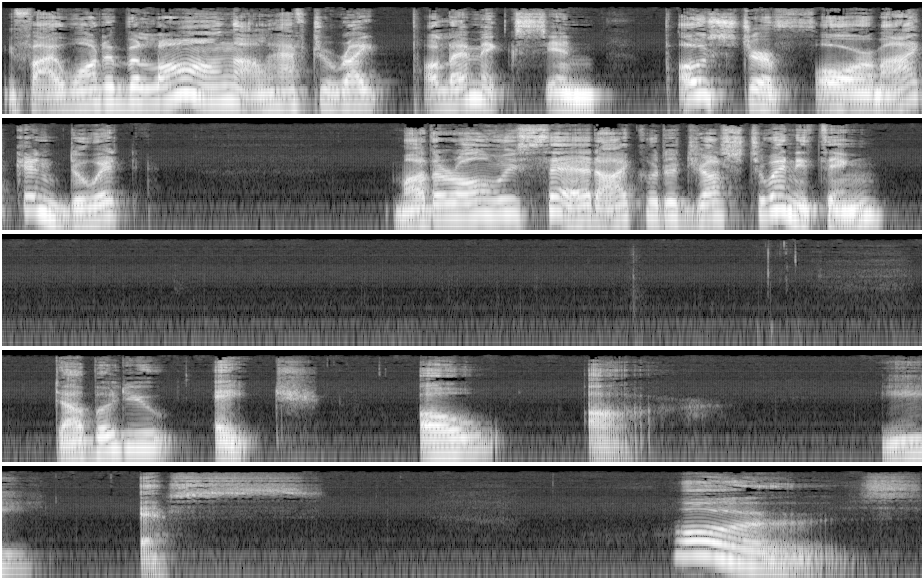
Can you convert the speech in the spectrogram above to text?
If I want to belong, I'll have to write polemics in poster form. I can do it. Mother always said I could adjust to anything. W H O R E S. Whores.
